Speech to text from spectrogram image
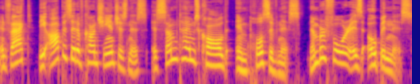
In fact, the opposite of conscientiousness is sometimes called impulsiveness. Number four is openness.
